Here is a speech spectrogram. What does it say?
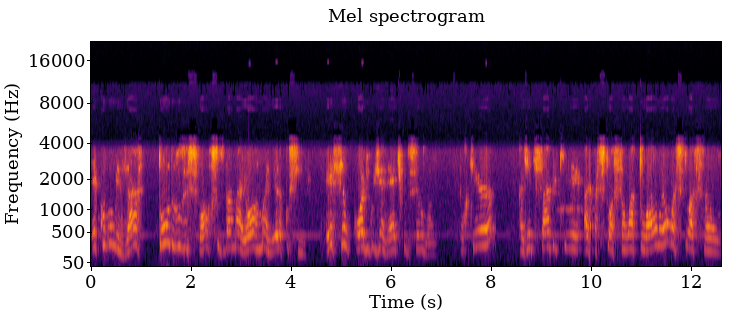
economizar todos os esforços da maior maneira possível. Esse é o código genético do ser humano. Porque a gente sabe que a, situação atual não é uma situação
